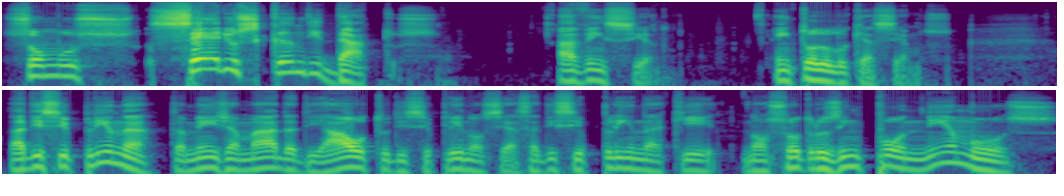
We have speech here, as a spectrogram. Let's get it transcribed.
somos sérios candidatos a vencer em todo o que hacemos. A disciplina, também chamada de autodisciplina, ou seja, essa disciplina que nós outros imponemos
